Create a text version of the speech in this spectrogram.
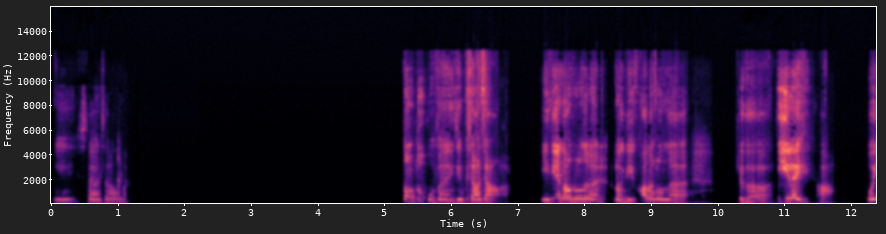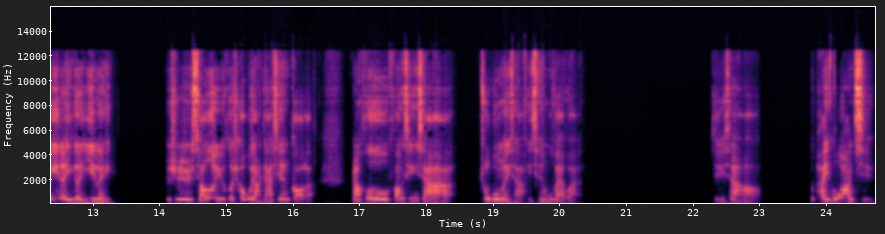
一三三万。宋都股份已经不想讲了，锂电当中的冷锂矿当中的这个异类啊，唯一的一个异类，就是小鳄鱼和炒股养家先搞了，然后方新霞助攻了一下，一千五百万。写一下啊。怕以后忘记，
